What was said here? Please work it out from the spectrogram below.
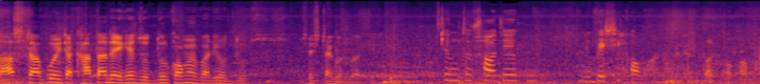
লাস্ট আপু এটা খাতা দেখে যদ্দূর কমে পারি ওদ্দূর চেষ্টা করব আর কি। তুমি তো সহজে মানে বেশি কমা অল্প কমা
